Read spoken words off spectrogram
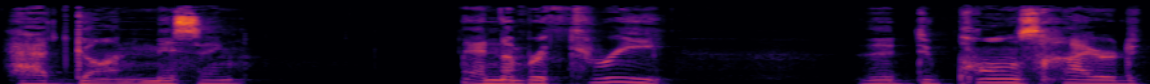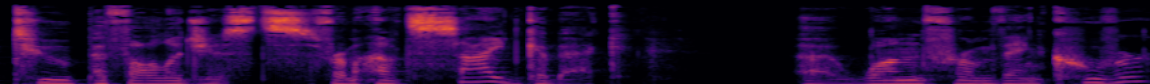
had gone missing. And number three, the Duponts hired two pathologists from outside Quebec, uh, one from Vancouver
